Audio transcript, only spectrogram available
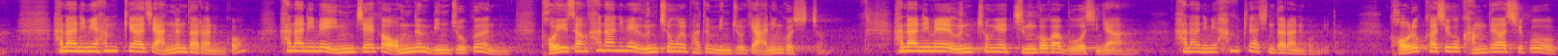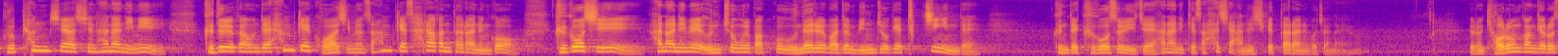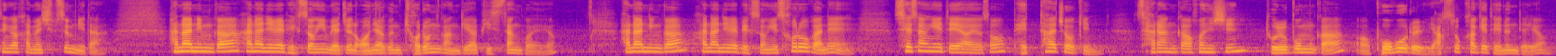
하나님이 함께하지 않는다라는 거, 하나님의 임재가 없는 민족은 더 이상 하나님의 은총을 받은 민족이 아닌 것이죠. 하나님의 은총의 증거가 무엇이냐? 하나님이 함께 하신다라는 겁니다. 거룩하시고 강대하시고 그 편지하신 하나님이 그들 가운데 함께 거하시면서 함께 살아간다라는 거 그것이 하나님의 은총을 받고 은혜를 받은 민족의 특징인데 근데 그것을 이제 하나님께서 하지 않으시겠다라는 거잖아요. 여러분 결혼 관계로 생각하면 쉽습니다. 하나님과 하나님의 백성이 맺은 언약은 결혼 관계와 비슷한 거예요. 하나님과 하나님의 백성이 서로 간에 세상에 대하여서 배타적인 사랑과 헌신, 돌봄과 어, 보호를 약속하게 되는데요.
